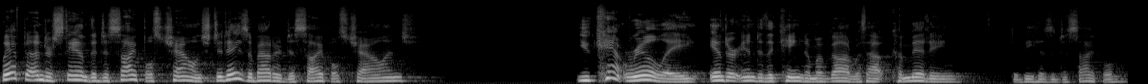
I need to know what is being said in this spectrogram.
we have to understand the disciples' challenge. Today's about a disciples' challenge. You can't really enter into the kingdom of God without committing to be his disciple.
